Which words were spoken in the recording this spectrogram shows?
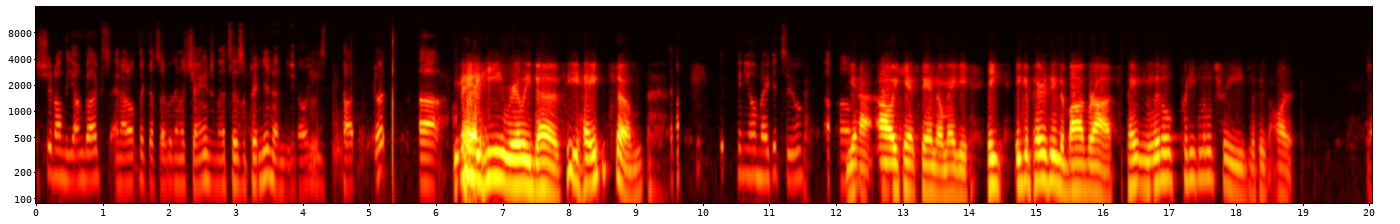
shit on the Young Bucks, and I don't think that's ever going to change. And that's his opinion, and you know he's good. Uh, Man, he really does. He hates them. Kenny Omega too. Um, yeah. Oh, he can't stand Omega. He he compares him to Bob Ross, painting little pretty little trees with his art. Yeah.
